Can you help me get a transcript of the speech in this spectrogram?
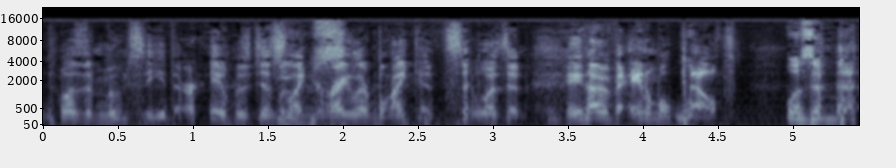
It wasn't moose either. It was just like regular blankets. It wasn't any type of animal pelt. Was a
